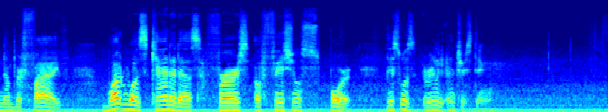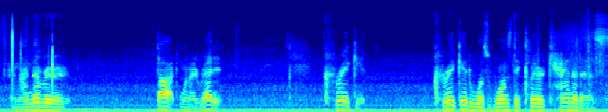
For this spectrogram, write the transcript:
Number five. What was Canada's first official sport? This was really interesting, and I never thought when I read it cricket. Cricket was once declared Canada's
